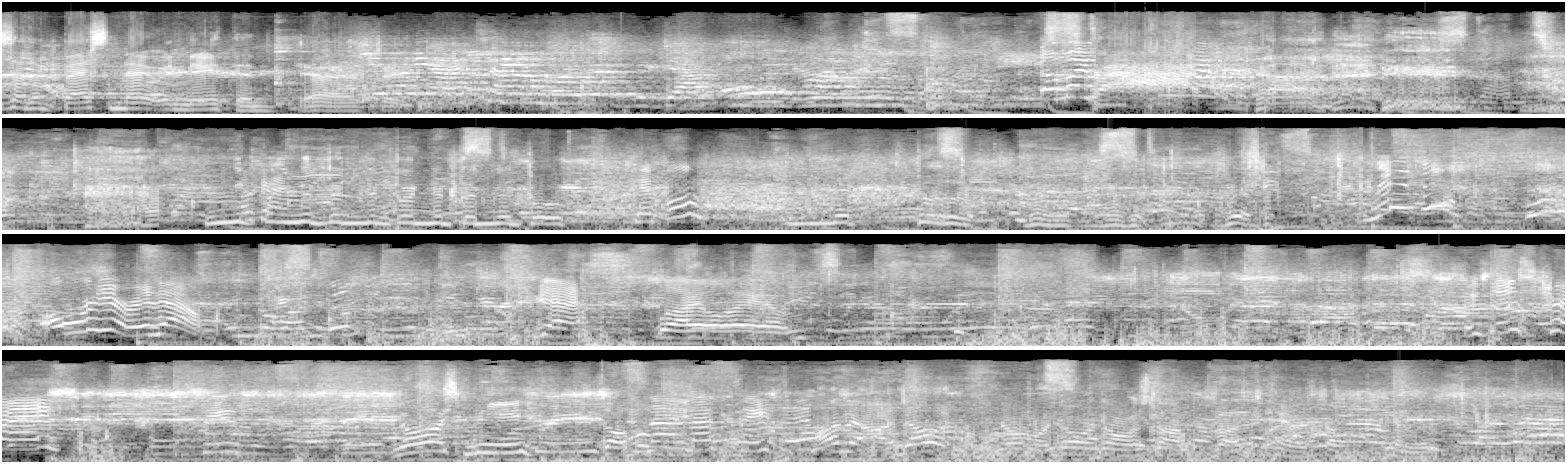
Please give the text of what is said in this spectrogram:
had the best night with Nathan. Yeah, that's right. Nipple, nipple, nipple, nipple, nipple. Nipple? Nathan! Oh, we're here right now. Yes, Lyle, I am. This is trash. No, it's me. It's all for No, me. that's Nathan. I'm, I don't. No, no, no, stop. Stop the camera. Stop camera.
